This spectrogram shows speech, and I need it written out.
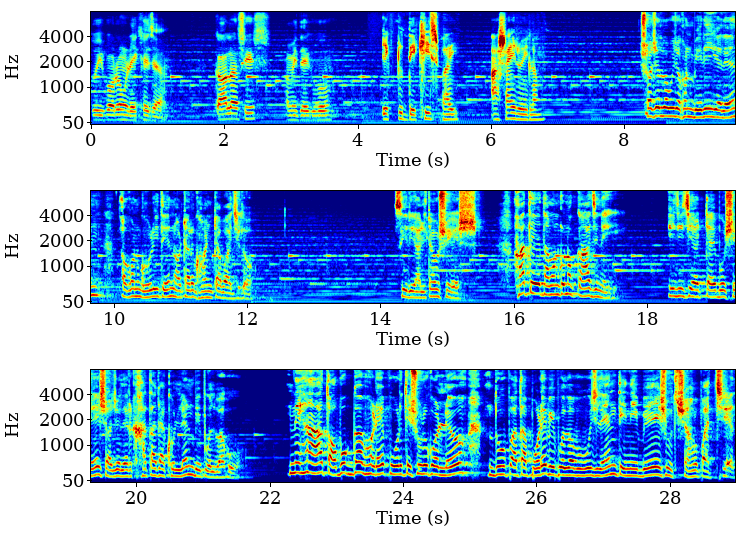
তুই বরং রেখে যা। কাল আসিস আমি দেখব। একটু দেখিস ভাই আশায় রইলাম। সজলবাবু যখন বেরিয়ে গেলেন, তখন ঘড়িতে নটার ঘণ্টা বাজল। সিরিয়ালটাও শেষ। হাতে তেমন কোনো কাজ নেই। ইজি চেয়ারটায় বসে সজলের খাতাটা খুললেন বিপুলবাবু। নেহাত অবজ্ঞা ভরে পড়তে শুরু করলেও দু পাতা পড়ে বিপুলবাবু বুঝলেন তিনি বেশ উৎসাহ পাচ্ছেন।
